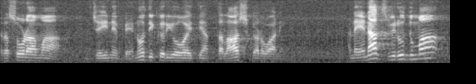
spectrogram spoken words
રસોડામાં જઈને બહેનો દીકરીઓ હોય ત્યાં તલાશ કરવાની. અને એના વિરુદ્ધમાં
